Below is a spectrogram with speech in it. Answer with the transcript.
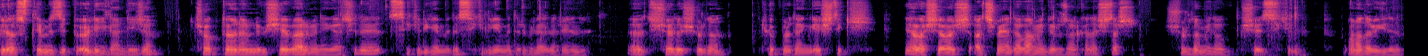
biraz temizleyip öyle ilerleyeceğim. Çok da önemli bir şey vermedi gerçi de skill gemide skill gemidir birader yani. Evet şöyle şuradan köprüden geçtik. Yavaş yavaş açmaya devam ediyoruz arkadaşlar. Şurada mıydı o şey skill? Ona da bir gidelim.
